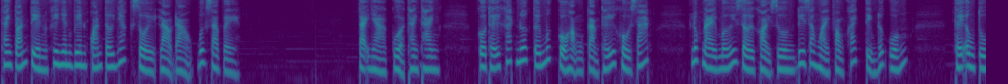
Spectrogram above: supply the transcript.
Thanh toán tiền khi nhân viên quán tới nhắc rồi lảo đảo bước ra về. Tại nhà của Thanh Thanh, cô thấy khát nước tới mức cổ họng cảm thấy khô rát. Lúc này mới rời khỏi giường đi ra ngoài phòng khách tìm nước uống. Thấy ông Tú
